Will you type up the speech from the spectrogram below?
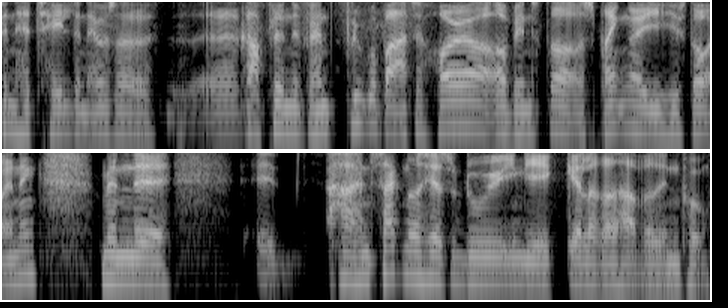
den her tale, den er jo så øh, rapplende, for han flyver bare til højre og venstre og springer i historien, ikke? Men øh, øh, har han sagt noget her, som du egentlig ikke allerede har været inde på?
